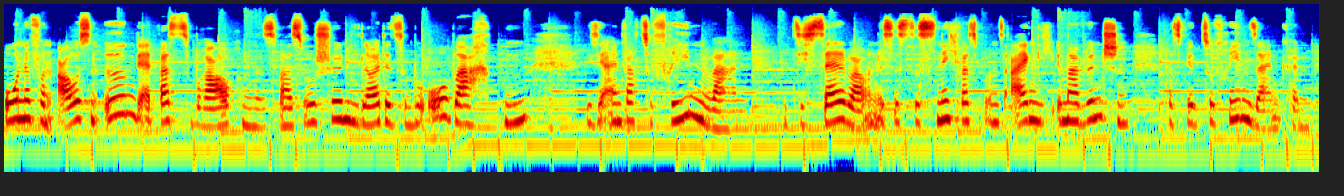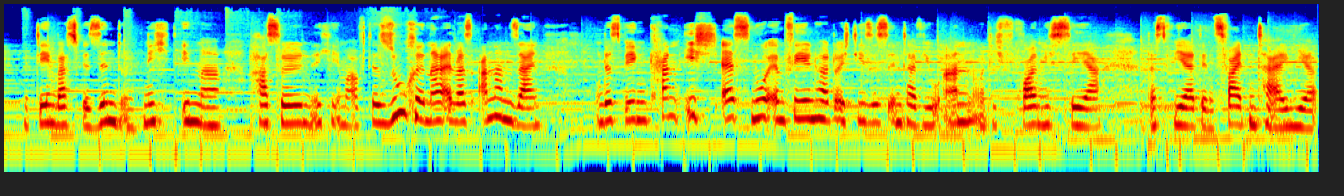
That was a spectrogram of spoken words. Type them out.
ohne von außen irgendetwas zu brauchen. Es war so schön, die Leute zu beobachten, wie sie einfach zufrieden waren mit sich selber. Und es ist das nicht, was wir uns eigentlich immer wünschen, dass wir zufrieden sein können mit dem, was wir sind und nicht immer hasseln, nicht immer auf der Suche nach etwas anderem sein. Und deswegen kann ich es nur empfehlen, hört euch dieses Interview an und ich freue mich sehr, dass wir den zweiten Teil hier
